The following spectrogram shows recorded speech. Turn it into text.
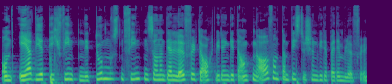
Und er wird dich finden. Nicht du musst ihn finden, sondern der Löffel taucht wieder in Gedanken auf und dann bist du schon wieder bei dem Löffel.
